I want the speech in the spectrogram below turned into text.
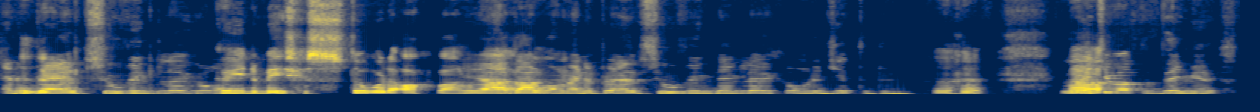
En in Planet Zoo vind ik het leuker om... Kun je de meest gestoorde achtbanen Ja, maken. daarom. En in Planet Zoo vind ik denk ik leuker om legit te doen. Uh-huh. Maar Weet je wat het ding is?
